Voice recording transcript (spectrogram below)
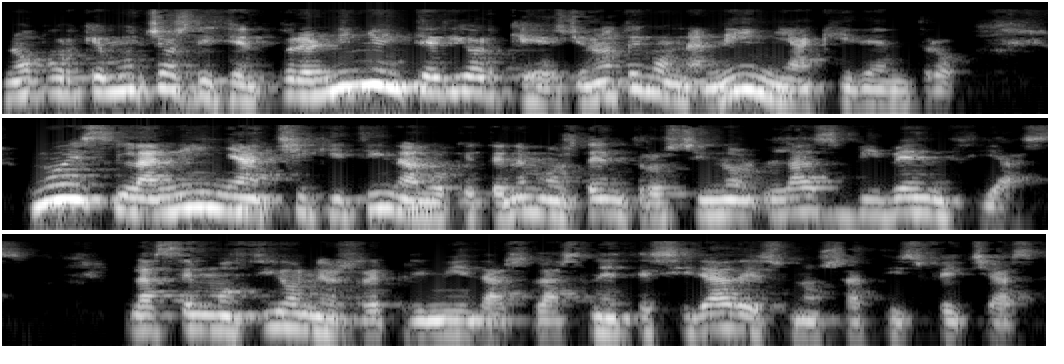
¿no? Porque muchos dicen, pero el niño interior, ¿qué es? Yo no tengo una niña aquí dentro. No es la niña chiquitina lo que tenemos dentro, sino las vivencias, las emociones reprimidas, las necesidades no satisfechas,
